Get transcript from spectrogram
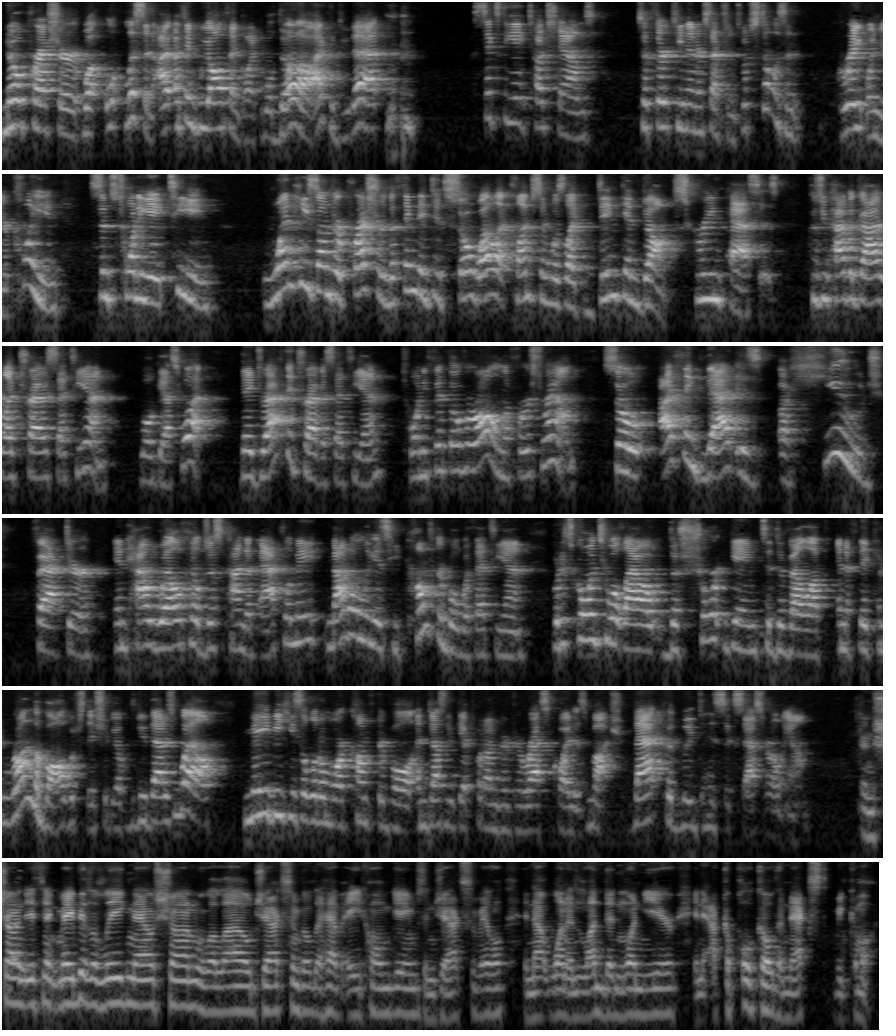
No pressure. Well, listen, I, I think we all think like, well, duh, I could do that. 68 touchdowns to 13 interceptions, which still isn't great when you're clean since 2018. When he's under pressure, the thing they did so well at Clemson was like dink and dunk, screen passes, because you have a guy like Travis Etienne. Well, guess what? They drafted Travis Etienne 25th overall in the first round. So I think that is a huge factor in how well he'll just kind of acclimate. Not only is he comfortable with Etienne, but it's going to allow the short game to develop. And if they can run the ball, which they should be able to do that as well, maybe he's a little more comfortable and doesn't get put under duress quite as much. That could lead to his success early on. And Sean, do you think maybe the league now, Sean, will allow Jacksonville to have eight home games in Jacksonville and not one in London one year and Acapulco the next? I mean, come on.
